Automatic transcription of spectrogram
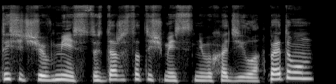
тысяч в месяц, то есть даже 100 тысяч в месяц не выходило. Поэтому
